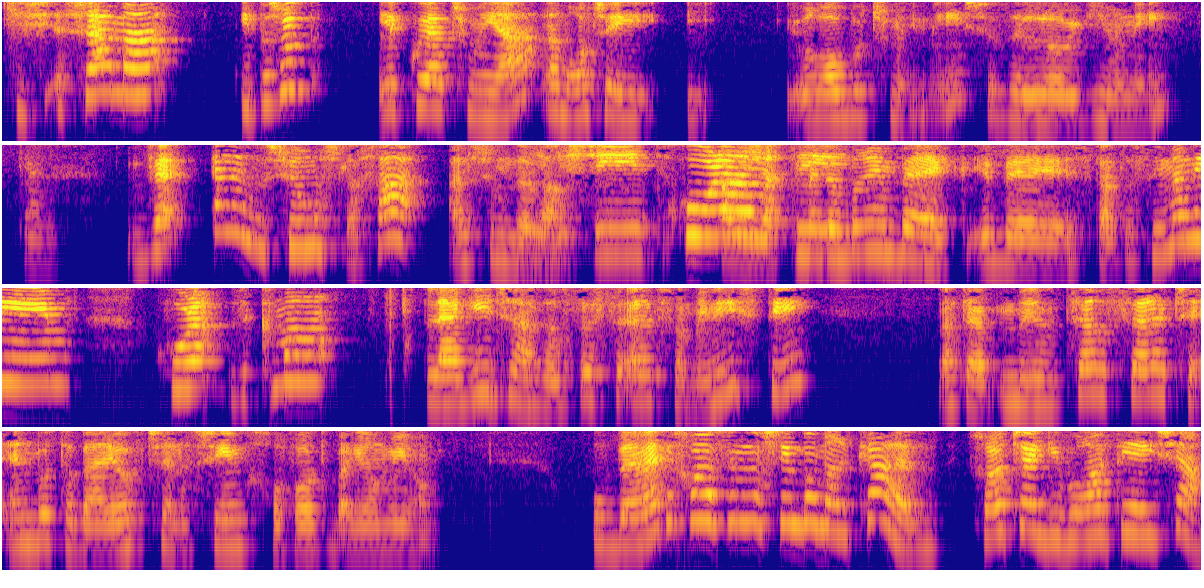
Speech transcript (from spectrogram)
כי שמה היא פשוט לקוית שמיעה, למרות שהיא היא רובוט שמימי, שזה לא הגיוני, כן. ואין לזה שום השלכה על שום דבר. רגשית, כולם עלילתית. מדברים ב- בשפת הסימנים, כולם, זה כמו להגיד שאתה עושה סרט פמיניסטי, ואתה מייצר סרט שאין בו את הבעיות שנשים חוות ביום יום. הוא באמת יכול לשים נשים במרכז, יכול להיות שהגיבורה תהיה אישה,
